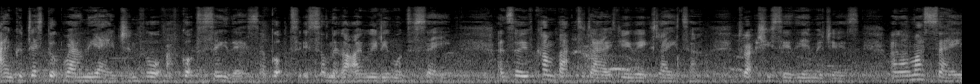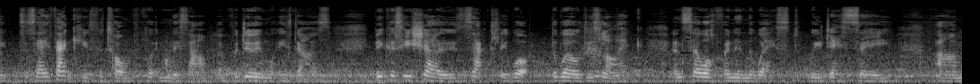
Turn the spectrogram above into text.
and could just look round the edge and thought I've got to see this, I've got to, it's something that I really want to see. And so we've come back today a few weeks later to actually see the images. And I must say to say thank you for Tom for putting this up and for doing what he does because he shows exactly what the world is like. And so often in the West we just see um,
